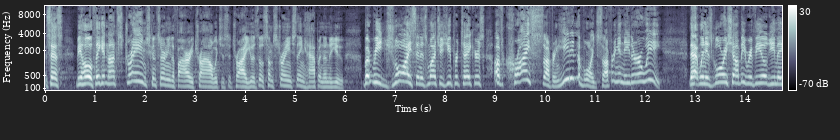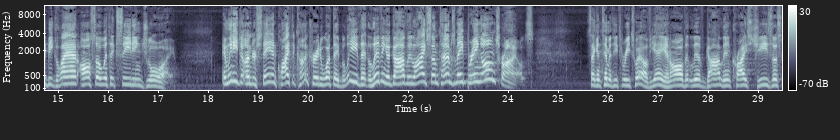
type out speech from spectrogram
It says, Behold, think it not strange concerning the fiery trial which is to try you, as though some strange thing happened unto you. But rejoice inasmuch as you partakers of Christ's suffering. He didn't avoid suffering, and neither are we. That when his glory shall be revealed, ye may be glad also with exceeding joy. And we need to understand, quite the contrary to what they believe, that living a godly life sometimes may bring on trials. 2 Timothy 3:12 Yea and all that live godly in Christ Jesus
